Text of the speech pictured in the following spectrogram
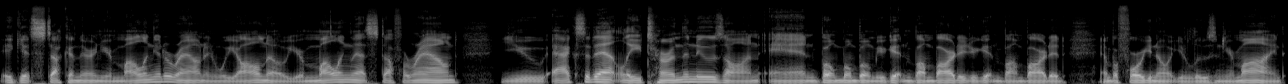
it gets stuck in there and you're mulling it around. And we all know you're mulling that stuff around. You accidentally turn the news on and boom, boom, boom, you're getting bombarded, you're getting bombarded. And before you know it, you're losing your mind.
